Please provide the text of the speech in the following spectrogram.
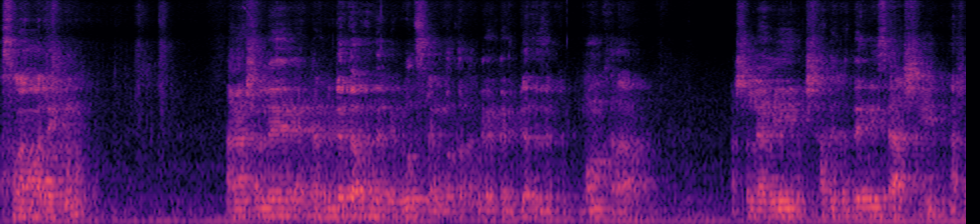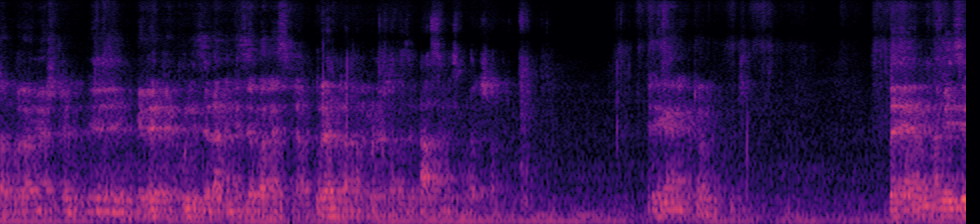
আসসালামু আলাইকুম। আমি আসলে একটা ভিডিওতে আপনাদেরকে বলছিলাম একটা ভিডিওতে যে মন খারাপ। আসলে আমি সাথে সাথে নিচে আসি, আসার পরে আমি আসলে বেডেটা খুলি আমি নিজে বানাইছিলাম আমার সাথে যেটা আছে সাথে। একটু দেন, আমি যে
